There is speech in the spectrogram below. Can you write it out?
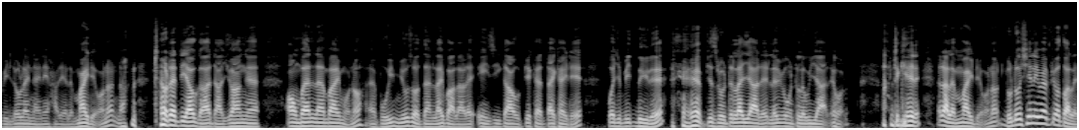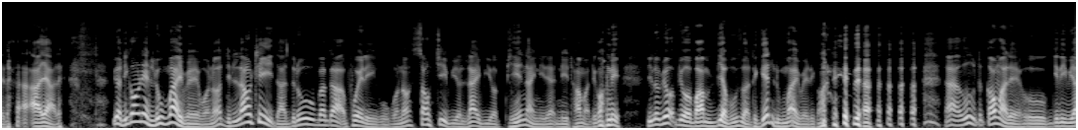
ပြီးလှုပ်လိုက်နိုင်တဲ့ဟာတွေကလည်းမိုက်တယ်ပေါ့နော်နောက်နောက်တစ်တယောက်ကဒါရွာငံအောင်ပန်းလမ်းပိုင်းပေါ့နော်အဲဘိုးကြီးမျိုးစော်တန်လိုက်ပါလာတဲ့အိမ်စီကားကိုပြစ်ခတ်တိုက်ခိုက်တယ်ပွဲချပြီးသေးတယ်ပြစ်စလို့တက်လိုက်ရတယ်လက်ပြုံတစ်လုံးရတယ်ပေါ့နော်တကယ်လေအဲ့ဒါလည်းမိုက်တယ်ဗောနော်လူတို့ရှင်းလေးပဲပြောသွားလိုက်တာအားရတယ်ပြီးတော့ဒီကောင်းလေးလူမိုက်ပဲဗောနော်ဒီလောက်ထိဒါသူတို့ဘက်ကအဖွဲတွေကိုဗောနော်စောင့်ကြည့်ပြီးတော့လိုက်ပြီးတော့ဘင်းနိုင်နေတဲ့အနေထားမှာဒီကောင်းလေးဒီလိုမျိုးအပျော်ပါမပြတ်ဘူးဆိုတာတကယ်လူမိုက်ပဲဒီကောင်းလေးဒါအခုကောင်းပါတယ်ဟိုကီတီဗီက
